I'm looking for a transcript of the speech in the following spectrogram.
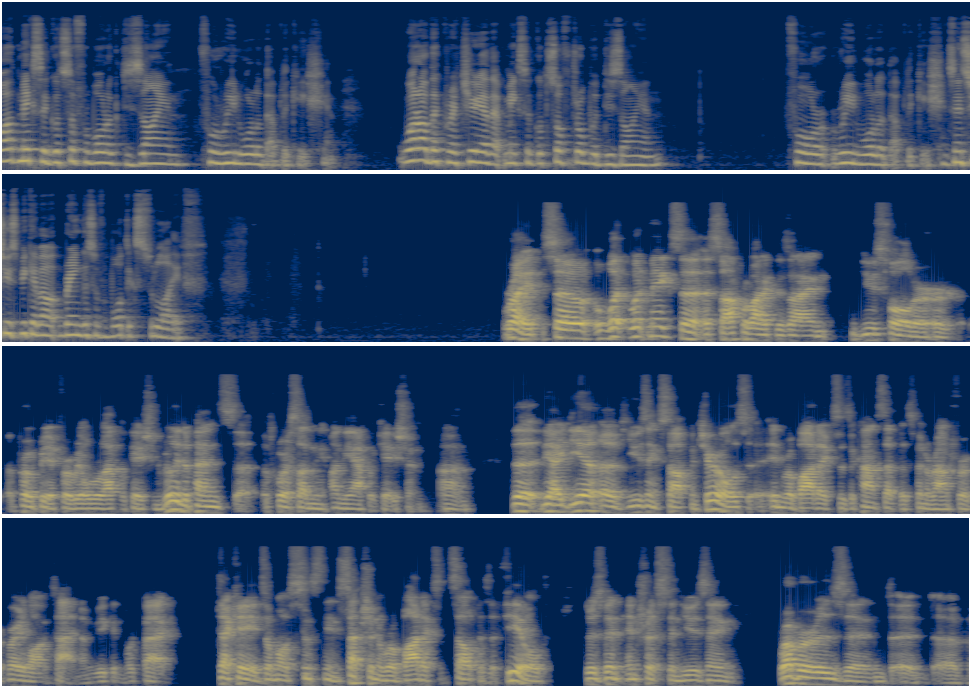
What makes a good soft robotic design for real world application? What are the criteria that makes a good soft robot design for real world application? Since you speak about bringing soft robotics to life. Right. So what what makes a, a soft robotic design useful or, or, appropriate for a real world application really depends, uh, of course, on the on the application. Um, the the idea of using soft materials in robotics is a concept that's been around for a very long time. I mean, we can look back decades, almost since the inception of robotics itself as a field. There's been interest in using rubbers and uh,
